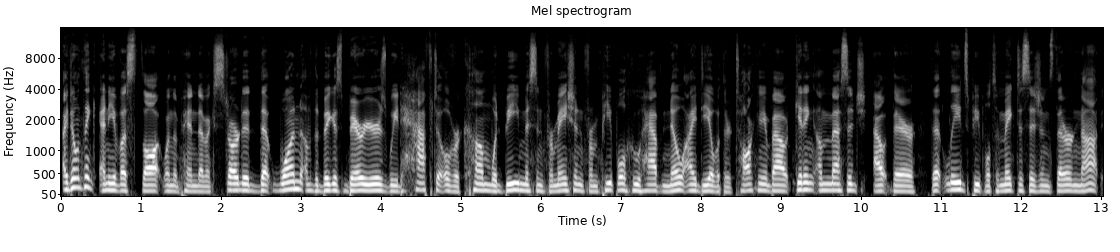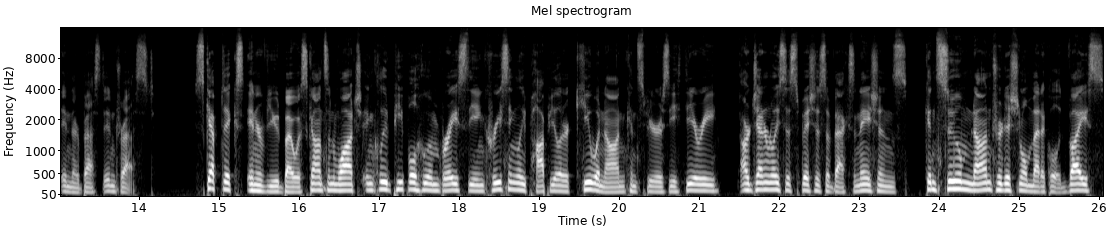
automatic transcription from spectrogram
I don't think any of us thought when the pandemic started that one of the biggest barriers we'd have to overcome would be misinformation from people who have no idea what they're talking about, getting a message out there that leads people to make decisions that are not in their best interest. Skeptics interviewed by Wisconsin Watch include people who embrace the increasingly popular QAnon conspiracy theory, are generally suspicious of vaccinations, consume non traditional medical advice,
